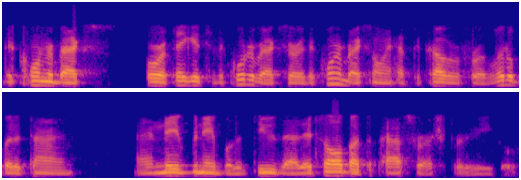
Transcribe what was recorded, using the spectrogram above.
the cornerbacks, or if they get to the quarterbacks, sorry, the cornerbacks only have to cover for a little bit of time, and they've been able to do that. It's all about the pass rush for the Eagles.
